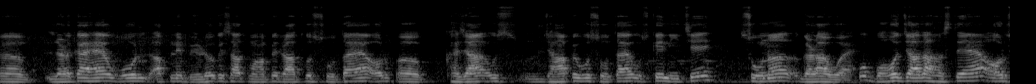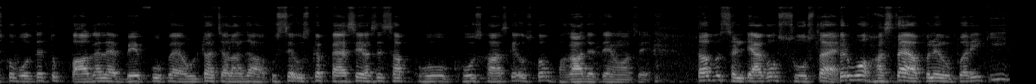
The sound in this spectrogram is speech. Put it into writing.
लड़का है, वो अपने भेड़ों के साथ वहाँ पे रात को सोता है और खजा, उस, जहाँ पे वो सोता है, उसके नीचे सोना गड़ा हुआ है। वो बहुत ज़्यादा हँसते हैं और उसको बोलते हैं, तू पागल है, बेवकूफ़ है, उल्टा चला जा। उससे उसके पैसे वैसे सब खोस खास के उसको भगा देते हैं वहाँ से। तब संटियागो सोचता है, फिर वो हंसता है अपने ऊपर ही कि,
